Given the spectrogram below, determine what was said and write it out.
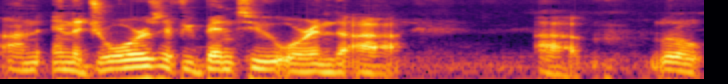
on, in the drawers if you've been to, or in the uh, uh, little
